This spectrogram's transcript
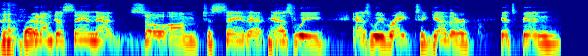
Yeah. But, but, I'm just saying that. So um, to say that as we as we write together, it's been.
